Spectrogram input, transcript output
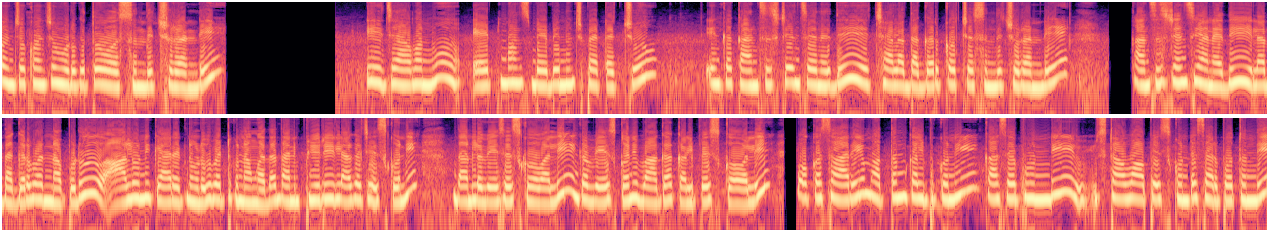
కొంచెం కొంచెం ఉడుకుతూ వస్తుంది చూడండి. ఈ జావను ఎయిట్ మంత్స్ బేబీ నుంచి పెట్టచ్చు. ఇంకా కన్సిస్టెన్సీ అనేది చాలా దగ్గరకు వచ్చేసింది చూడండి. కన్సిస్టెన్సీ అనేది ఇలా దగ్గర పడినప్పుడు ఆలూని క్యారెట్ని ఉడకబెట్టుకున్నాం కదా దాన్ని ప్యూరీ లాగా చేసుకొని దాంట్లో వేసేసుకోవాలి. ఇంకా వేసుకొని బాగా కలిపేసుకోవాలి. ఒకసారి మొత్తం కలుపుకొని కాసేపు ఉండి స్టవ్ ఆపేసుకుంటే సరిపోతుంది.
